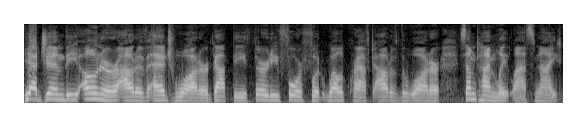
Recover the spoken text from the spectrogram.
Yeah, Jim, the owner out of Edgewater got the 34 foot Wellcraft out of the water sometime late last night.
